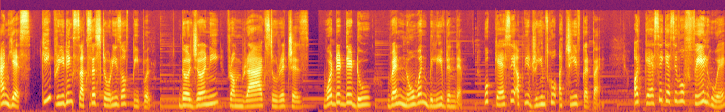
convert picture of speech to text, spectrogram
and yes keep reading success stories of people the journey from rags to riches what did they do when no one believed in them वो कैसे अपनी ड्रीम्स को अचीव कर पाए? और कैसे कैसे वो फेल हुए?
